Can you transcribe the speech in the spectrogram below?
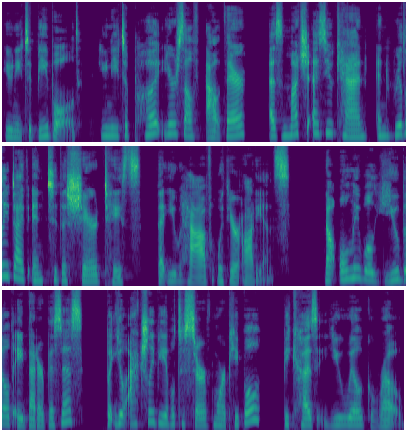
You need to be bold. You need to put yourself out there as much as you can and really dive into the shared tastes that you have with your audience. Not only will you build a better business, but you'll actually be able to serve more people because you will grow.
